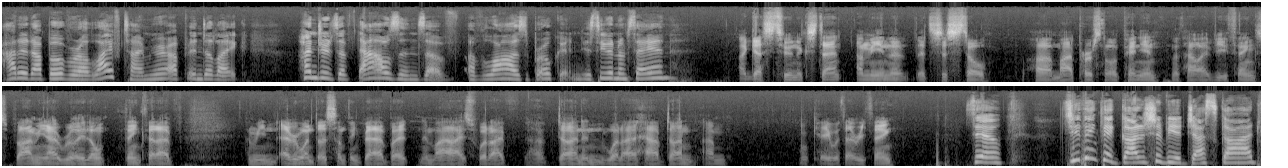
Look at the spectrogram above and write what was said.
add it up over a lifetime you're up into like hundreds of thousands of, of laws broken. You see what i'm saying? I guess to an extent. I mean it's just still uh, my personal opinion with how I view things. But I mean, I really don't think that I've I mean, everyone does something bad, but in my eyes, what I've, I've done and what I have done, I'm okay with everything. So, do you think that God should be a just God?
